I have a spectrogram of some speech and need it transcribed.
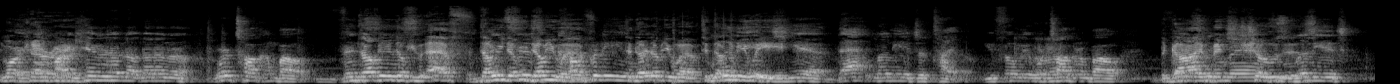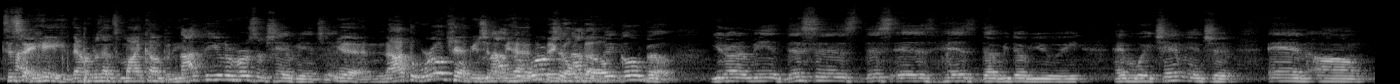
Mark and- Henry. Mark Henry. No, no, no, no, no. We're talking about Vince's WWF, Vince's WWF, company to WWF, to E. lineage, WWE. Yeah, that lineage of title. You feel me? We're Mhm. talking about The guy Vince McMahon's chooses lineage To say, hey, that represents my company. not the Universal Championship. yeah, not the world championship not that we the had, the world big gold not belt. the big gold belt. You know what I mean? This is this is his WWE Heavyweight Championship, and um,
